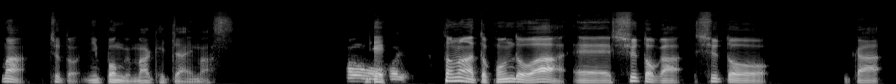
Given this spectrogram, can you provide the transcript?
まあ、ちょっと日本軍負けちゃいます。ではい。その後今度は、えー首都が、首都が、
